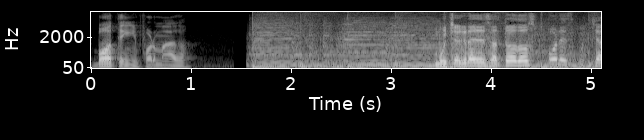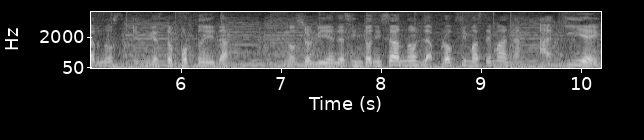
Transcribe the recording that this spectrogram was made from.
voten informado. Muchas gracias a todos por escucharnos en esta oportunidad. No se olviden de sintonizarnos la próxima semana aquí en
